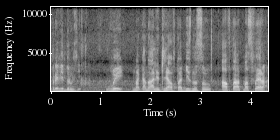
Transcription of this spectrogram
привіт, друзі! Ви на каналі для автобізнесу Автоатмосфера.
